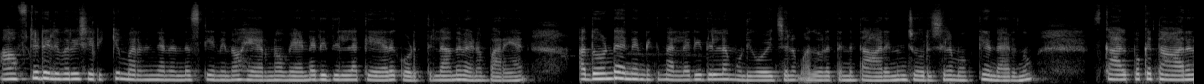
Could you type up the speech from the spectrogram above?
ആഫ്റ്റർ ഡെലിവറി ശരിക്കും പറഞ്ഞ് ഞാൻ എന്റെ സ്കിന്നിനോ ഹെയറിനോ വേണ്ട രീതിയിലുള്ള കെയർ കൊടുത്തില്ല എന്ന് വേണം പറയാൻ. അതുകൊണ്ട് തന്നെ എനിക്ക് നല്ല രീതിയിലുള്ള മുടി കൊഴിച്ചിലും അതുപോലെ തന്നെ താരനും ചൊറിച്ചിലും ഒക്കെ ഉണ്ടായിരുന്നു. സ്കാൽപ്പൊക്കെ താരൻ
